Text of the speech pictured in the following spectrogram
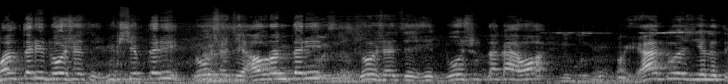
मल तरी दोषाचे विक्षेप तरी दोषाचे आवरण तरी दोषाचे. हे दोष सुद्धा काय हो? मग ह्या दोष गेलं तर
